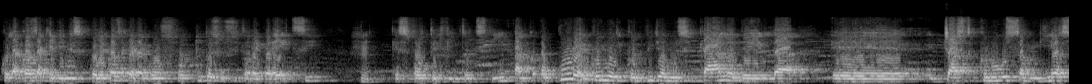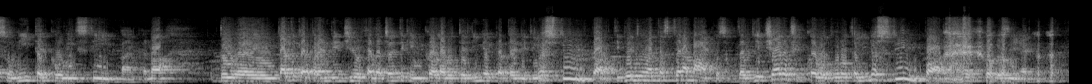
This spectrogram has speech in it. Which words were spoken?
quella cosa che viene, quelle cose che vengono sfottute sul sito Rai Prezzi, mm. che sfotta il finto di steampunk, oppure quello di quel video musicale del eh, Just Clue Some Gears on It e Call It Steampunk, no? dove in pratica prende in giro fa la gente che incolla rotellini e pretende di dire steampunk, ti vedo una tastiera Microsoft, da 10 euro ci incollo due rotelline steampunk, ecco. così ecco.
